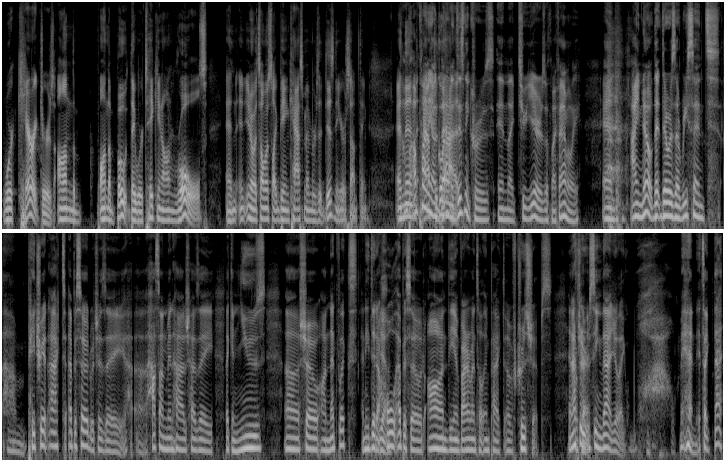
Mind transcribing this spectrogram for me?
were characters on the on the boat. They were taking on roles, and, and you know it's almost like being cast members at Disney or something. And I'm- then I'm, planning on going on a Disney cruise in like two years with my family. And I know that there was a recent um, Patriot Act episode, which is a uh, Hassan Minhaj has a like a news uh, show on Netflix, and he did a Yeah. whole episode on the environmental impact of cruise ships. And after Okay. seeing that, you're like, wow, man, it's like that.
